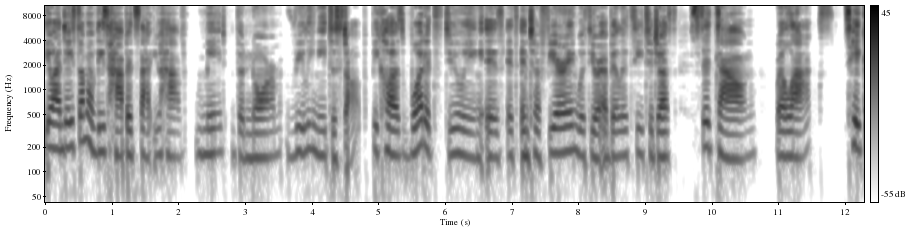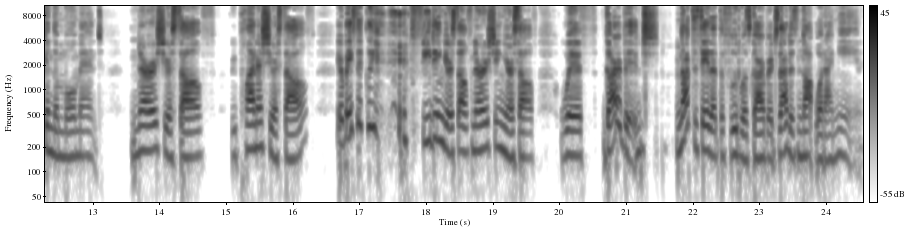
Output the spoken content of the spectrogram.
Yewande, some of these habits that you have made the norm really need to stop because what it's doing is it's interfering with your ability to just sit down, relax, take in the moment, nourish yourself, replenish yourself. You're basically feeding yourself, nourishing yourself with garbage. Not to say that the food was garbage. That is not what I mean.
